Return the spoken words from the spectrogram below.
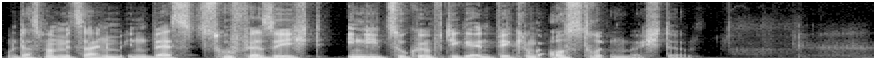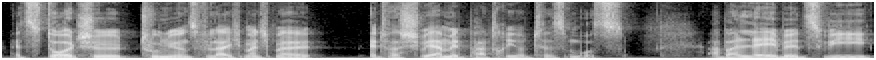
und dass man mit seinem Invest Zuversicht in die zukünftige Entwicklung ausdrücken möchte. Als Deutsche tun wir uns vielleicht manchmal etwas schwer mit Patriotismus, aber Labels wie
